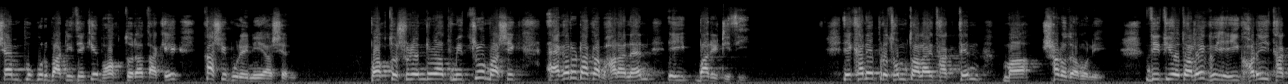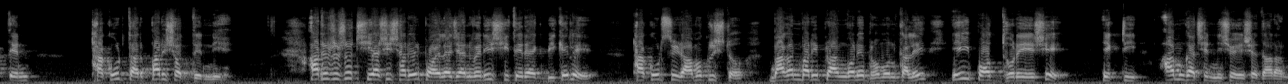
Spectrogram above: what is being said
শ্যামপুকুর বাটি থেকে ভক্তরা তাকে কাশীপুরে নিয়ে আসেন। ভক্ত সুরেন্দ্রনাথ মিত্র মাসিক এগারো টাকা ভাড়া নেন এই বাড়িটিতে। এখানে প্রথম তলায় থাকতেন মা শারদামণি দ্বিতীয় তলে এই ঘরেই থাকতেন ঠাকুর তার পারিষদদের নিয়ে। আঠারোশো ছিয়াশি সালের পয়লা জানুয়ারি শীতের এক বিকেলে ঠাকুর শ্রী রামকৃষ্ণ বাগানবাড়ি প্রাঙ্গণে ভ্রমণকালে এই পথ ধরে এসে একটি আম গাছের নিচে এসে দাঁড়ান।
